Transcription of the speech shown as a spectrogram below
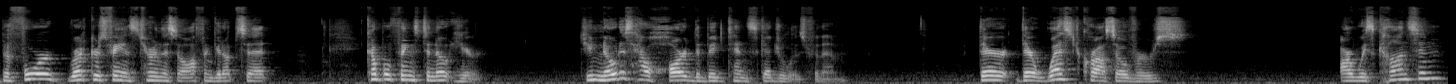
before Rutgers fans turn this off and get upset, a couple things to note here. Do you notice how hard the Big Ten schedule is for them? Their their West crossovers are Wisconsin,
